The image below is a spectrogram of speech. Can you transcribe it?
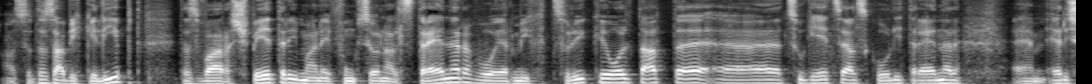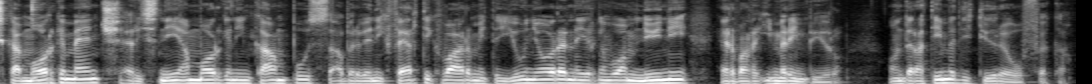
Also das habe ich geliebt. Das war später in meiner Funktion als Trainer, wo er mich zurückgeholt hat äh, zu GC als Goalie-Trainer. Ähm, er ist kein Morgenmensch, er ist nie am Morgen im Campus, aber wenn ich fertig war mit den Junioren irgendwo am 9 er war immer im Büro. Und er hat immer die Türe offen gehabt.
